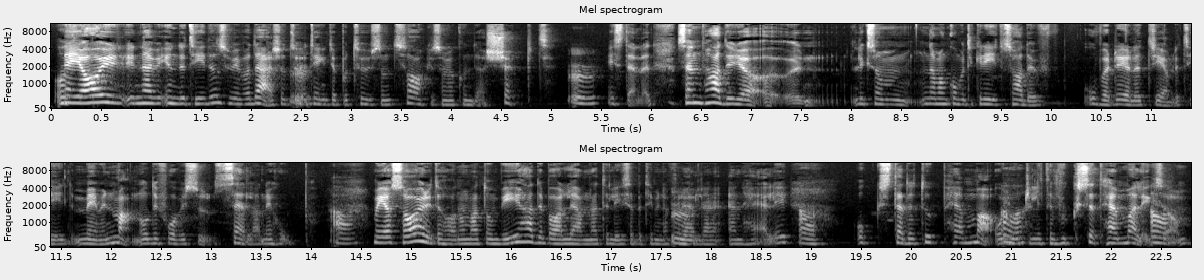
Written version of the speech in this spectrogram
Och- Nej, jag har ju, när vi, under tiden som vi var där så tänkte jag på tusen saker som jag kunde ha köpt Mm. istället. Sen hade jag, eh, liksom, när man kommer till kriget så hade jag ovärderligt trevlig tid med min man och det får vi så sällan ihop. Ja. Men jag sa ju till honom att om vi hade bara lämnat Elisabeth till mina föräldrar en helg Mm. Ja. och städat upp hemma och Ja. gjort det lite vuxet hemma liksom.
